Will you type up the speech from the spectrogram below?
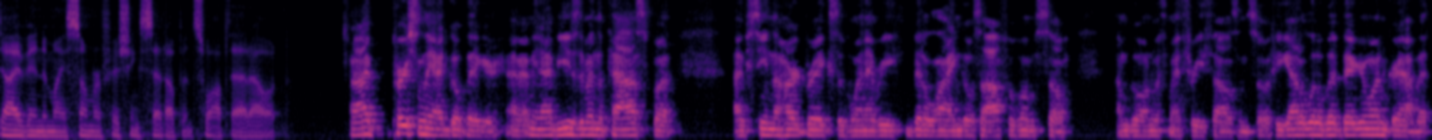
dive into my summer fishing setup and swap that out? I personally, I'd go bigger. I mean, I've used them in the past, but I've seen the heartbreaks of when every bit of line goes off of them. So I'm going with my 3000. So if you got a little bit bigger one, grab it.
